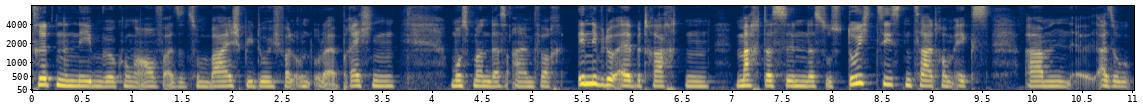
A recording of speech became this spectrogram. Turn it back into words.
tritt eine Nebenwirkung auf, also zum Beispiel Durchfall und oder Erbrechen, muss man das einfach individuell betrachten. Macht das Sinn, dass du es durchziehst, einen Zeitraum X? Ähm, also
